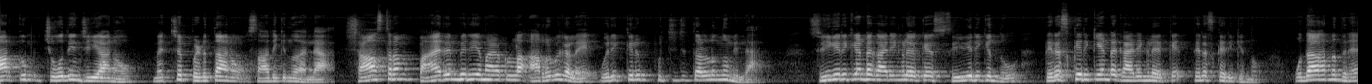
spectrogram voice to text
ആർക്കും ചോദ്യം ചെയ്യാനോ മെച്ചപ്പെടുത്താനോ സാധിക്കുന്നതല്ല. ശാസ്ത്രം പാരമ്പര്യമായിട്ടുള്ള അറിവുകളെ ഒരിക്കലും പുച്ഛിച്ച് തള്ളുന്നുമില്ല. സ്വീകരിക്കേണ്ട കാര്യങ്ങളെയൊക്കെ സ്വീകരിക്കുന്നു തിരസ്കരിക്കേണ്ട കാര്യങ്ങളെയൊക്കെ തിരസ്കരിക്കുന്നു. ഉദാഹരണത്തിന്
